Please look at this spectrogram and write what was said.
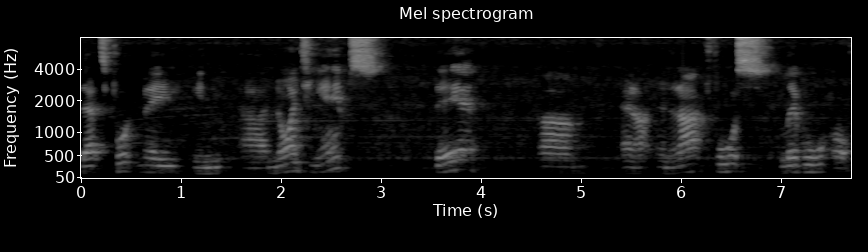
that's put me in uh, 90 amps there um, and, a, and, an arc force level of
